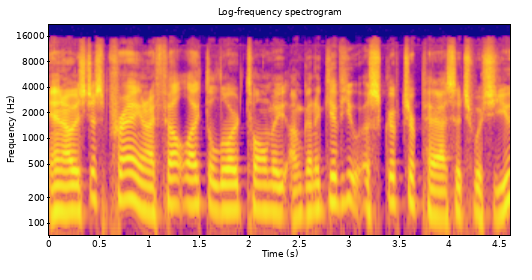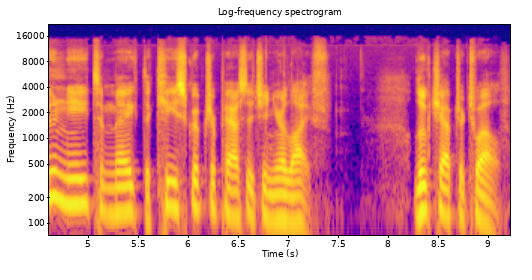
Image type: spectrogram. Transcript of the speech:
and I was just praying, and I felt like the Lord told me, I'm going to give you a scripture passage which you need to make the key scripture passage in your life. Luke chapter 12.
